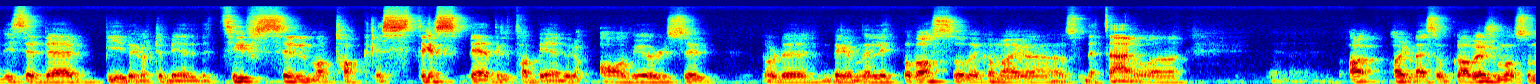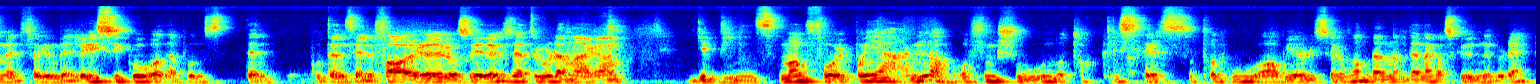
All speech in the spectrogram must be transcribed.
vi ser det bidrar til bedre trivsel, man takler stress bedre, tar bedre avgjørelser når det brenner litt på dass. og det altså Dette er jo eh, arbeidsoppgaver som også medfører en del risiko, og det er potensielle farer osv. Så, videre. så jeg tror den her gevinsten man får på hjernen, da, og funksjon, og takle stress og ta gode avgjørelser, og sånn, den, den er ganske undervurdert.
